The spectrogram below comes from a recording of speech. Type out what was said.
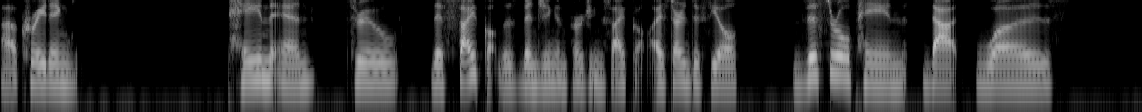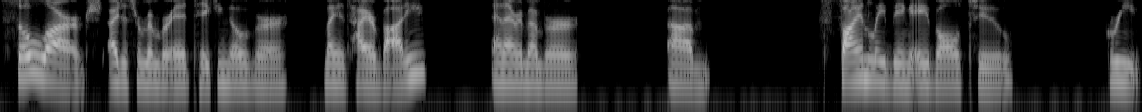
uh, creating pain in through this cycle, this binging and purging cycle. I started to feel visceral pain that was so large. I just remember it taking over my entire body. And I remember um, finally being able to grieve,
